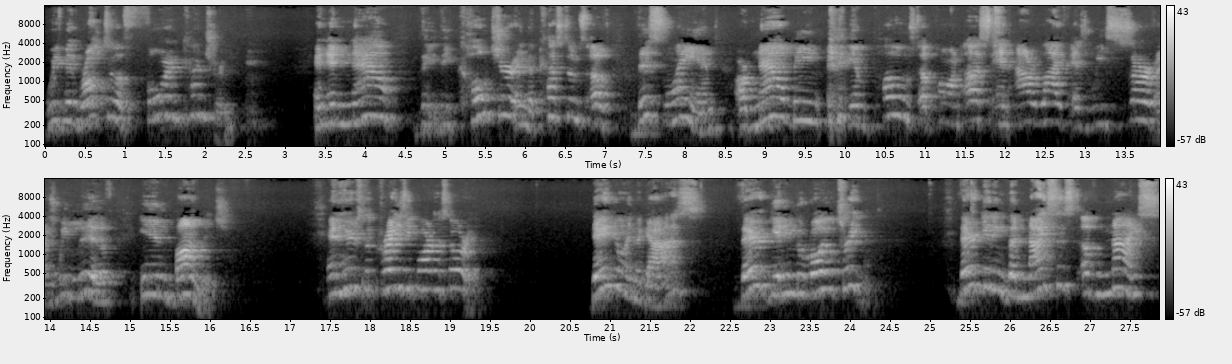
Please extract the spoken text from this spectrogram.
We've been brought to a foreign country, and, and now the, the culture and the customs of this land are now being imposed upon us in our life as we serve, as we live in bondage. And here's the crazy part of the story Daniel and the guys, they're getting the royal treatment. They're getting the nicest of nice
